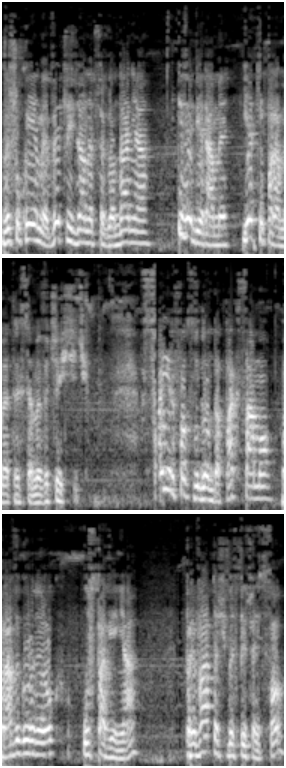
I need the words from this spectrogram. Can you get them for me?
wyszukujemy wyczyść dane przeglądania i wybieramy, jakie parametry chcemy wyczyścić. Firefox wygląda tak samo, prawy górny róg, ustawienia, prywatność bezpieczeństwo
